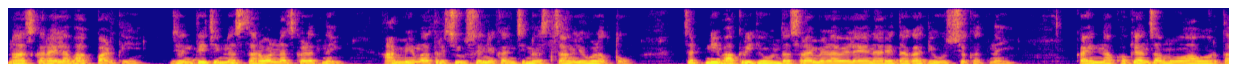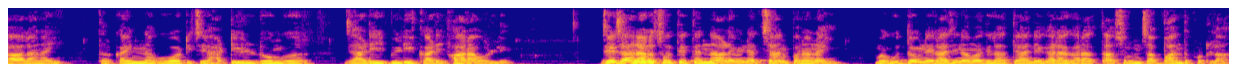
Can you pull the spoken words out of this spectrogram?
नाच करायला भाग पाडते. जनतेची नस सर्वांनाच कळत नाही. आम्ही मात्र शिवसैनिकांची नस चांगली ओळखतो. चटणी भाकरी घेऊन दसरा मेळाव्याला येणारे दगा देऊच शकत नाही. काहींना खोक्यांचा मोह आवरता आला नाही. तर काहींना गुवाहाटीचे हाटील डोंगर झाडी बिडी काडी फार आवडले. जे जाणारच होते त्यांना अडविण्यात छानपणा नाही. मग उद्धवने राजीनामा दिला त्याने घराघरात आसरूंचा बांध फुटला.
